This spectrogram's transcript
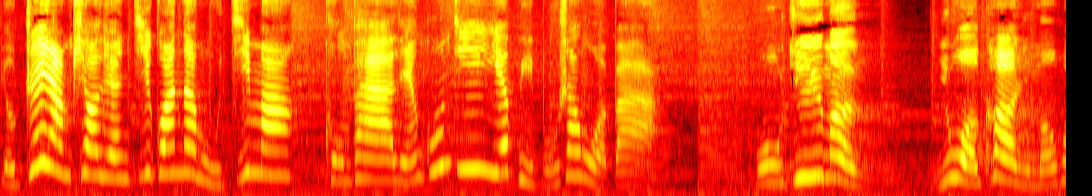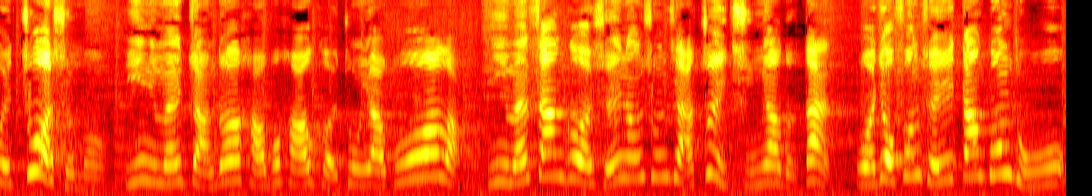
有这样漂亮机关的母鸡吗？恐怕连公鸡也比不上我吧。母鸡们，以我看，你们会做什么，比你们长得好不好可重要多了。你们三个谁能生下最奇妙的蛋，我就封谁当公主。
